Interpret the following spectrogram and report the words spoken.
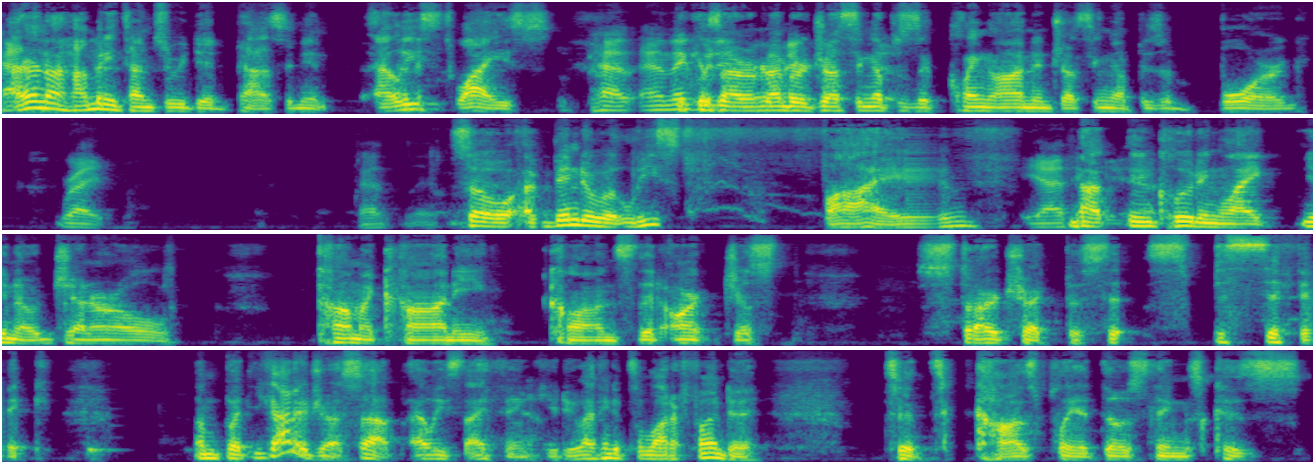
I don't know how many times we did Pasadena. At least twice, Pa- and because I remember dressing up as a Klingon and dressing up as a Borg. right. That- So I've been to at least five, yeah, not including like you know general Comic Con cons that aren't just Star Trek specific. Um, but you got to dress up. At least I think you do. I think it's a lot of fun to to, to cosplay at those things because.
